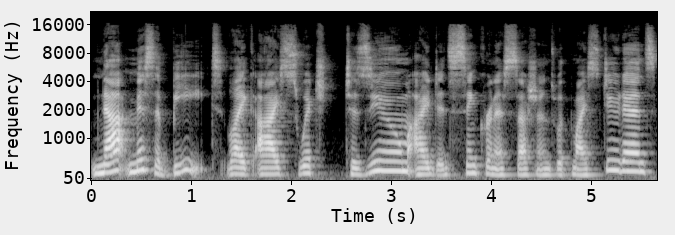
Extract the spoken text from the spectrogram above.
not miss a beat. Like I switched to Zoom, I did synchronous sessions with my students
